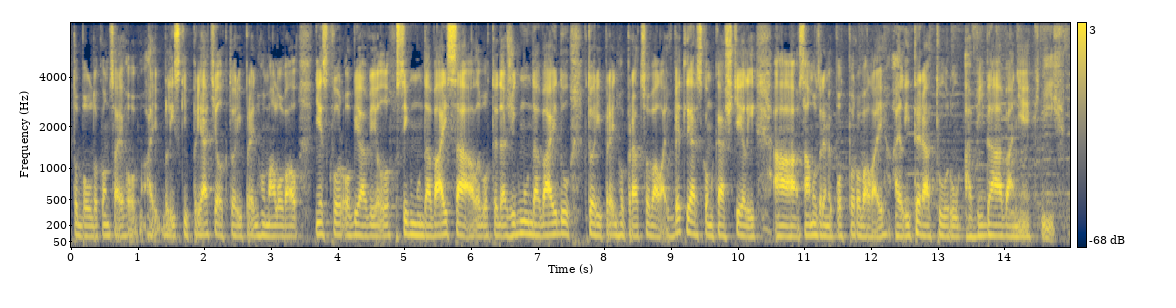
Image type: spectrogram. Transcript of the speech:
to bol dokonca jeho aj blízky priateľ, ktorý pre ňo maloval. Neskôr objavil Sigmunda Weissa, alebo teda Žigmunda Vajdu, ktorý pre ňo pracoval aj v Betliarskom kaštieli a samozrejme podporoval aj, aj literatúru a vydávanie kníh.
